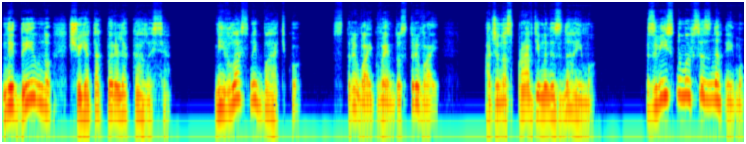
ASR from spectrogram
не дивно, що я так перелякалася. Мій власний батько. Стривай, Гвендо, стривай. Адже насправді ми не знаємо. Звісно, ми все знаємо.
